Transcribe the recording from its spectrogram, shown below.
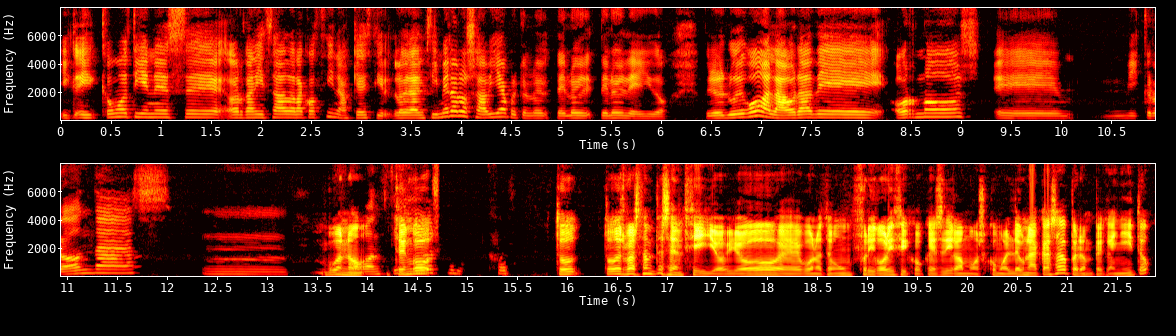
¿Y, cómo tienes eh, organizada la cocina? Quiero decir, lo de la encimera lo sabía porque te, lo, he leído, pero luego a la hora de hornos, eh, microondas, mmm, bueno, tengo todo, todo, es bastante sencillo. Yo, eh, bueno, tengo un frigorífico que es, digamos, como el de una casa, pero en pequeñito,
